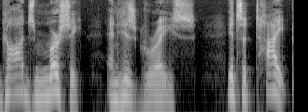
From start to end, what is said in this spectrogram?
God's mercy and His grace. It's a type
